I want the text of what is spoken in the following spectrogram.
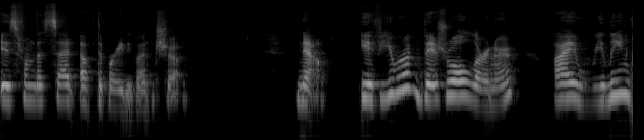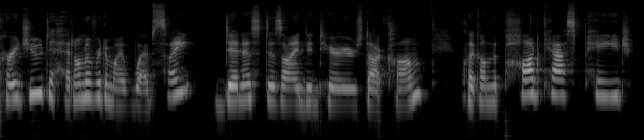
is from the set of The Brady Bunch show. Now, if you're a visual learner, I really encourage you to head on over to my website, dennisdesignedinteriors.com, click on the podcast page,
